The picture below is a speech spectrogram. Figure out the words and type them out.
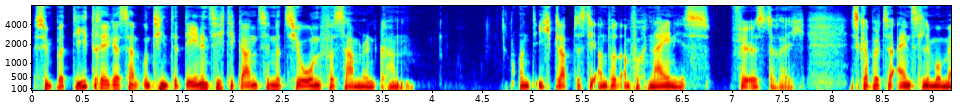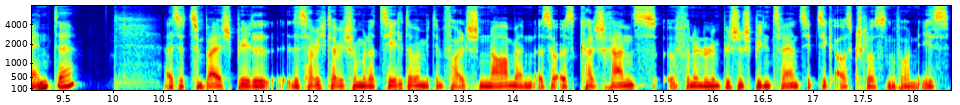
Sympathieträger sind und hinter denen sich die ganze Nation versammeln kann. Und ich glaube, dass die Antwort einfach Nein ist für Österreich. Es gab halt so einzelne Momente, also zum Beispiel, das habe ich glaube ich schon mal erzählt, aber mit dem falschen Namen. Also als Karl Schranz von den Olympischen Spielen 72 ausgeschlossen worden ist,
